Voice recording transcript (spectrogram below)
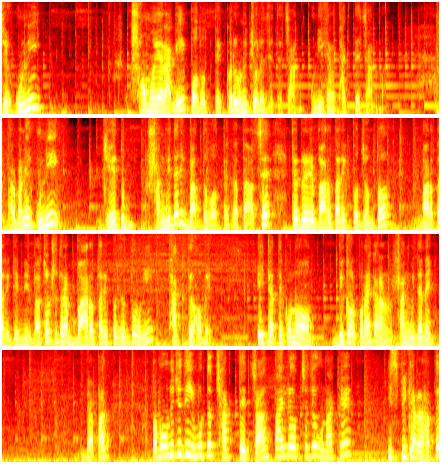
যে উনি সময়ের আগেই পদত্যাগ করে উনি চলে যেতে চান, উনি এখানে থাকতে চান না। তার মানে উনি যেহেতু সাংবিধানিক বাধ্যবাধকতা আছে ফেব্রুয়ারির বারো তারিখ পর্যন্ত বারো তারিখের নির্বাচন, সুতরাং বারো তারিখ পর্যন্ত উনি থাকতে হবে। এইটাতে কোনো বিকল্প নয় কারণ সাংবিধানিক ব্যাপার। তবে উনি যদি এই মুহূর্তে ছাড়তে চান তাহলে হচ্ছে যে ওনাকে স্পিকারের হাতে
